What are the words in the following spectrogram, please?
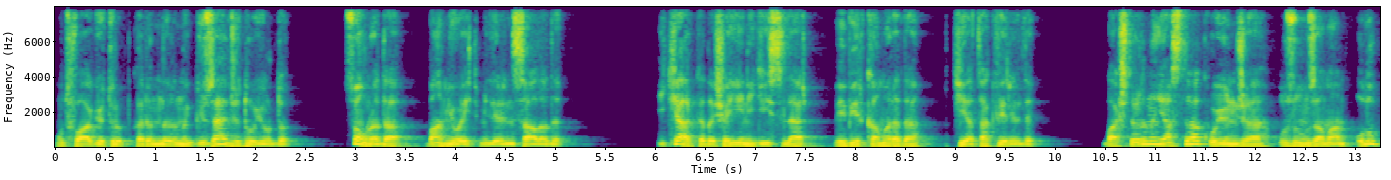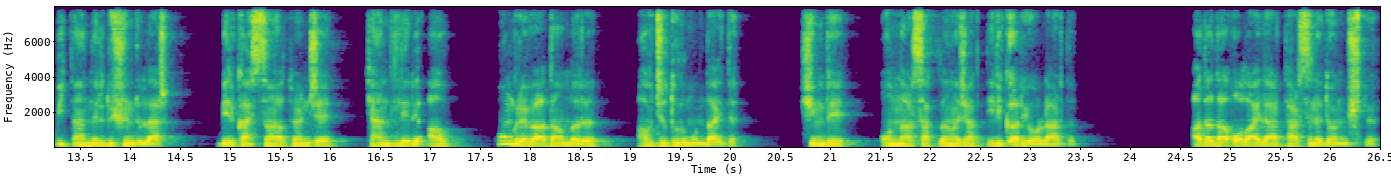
Mutfağa götürüp karınlarını güzelce doyurdu. Sonra da banyo etmelerini sağladı. İki arkadaşa yeni giysiler ve bir kamerada iki yatak verildi. Başlarını yastığa koyunca uzun zaman olup bitenleri düşündüler. Birkaç saat önce kendileri av, kongre ve adamları avcı durumundaydı. Şimdi onlar saklanacak delik arıyorlardı. Adada olaylar tersine dönmüştü.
